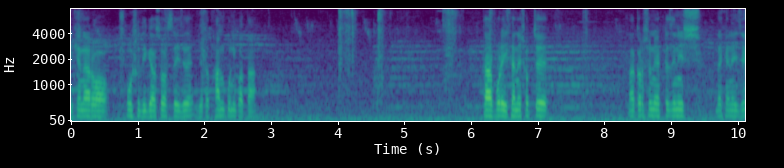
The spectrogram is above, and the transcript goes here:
এখানে আরও ঔষধি গাছও আছে এই যে, যেটা থানকুনি পাতা। তারপরে এখানে সবচেয়ে আকর্ষণীয় একটা জিনিস দেখেন এই যে,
